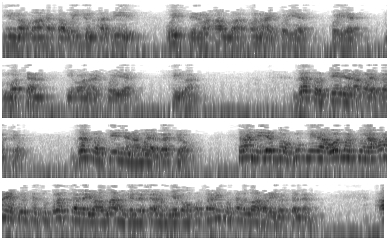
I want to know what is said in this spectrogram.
inna Allahe kavijun aziz. Uistinu Allah, onaj koji je, koji je moćan i onaj koji je silan. Zato cijenjena moja braćo, zato cijenjena moja braćo, stanje jednog mukmina u odnosu na one koji se suprostavljaju Allahu Đelešanu, njegovom poslaniku sallallahu alaihi wa sallam. A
